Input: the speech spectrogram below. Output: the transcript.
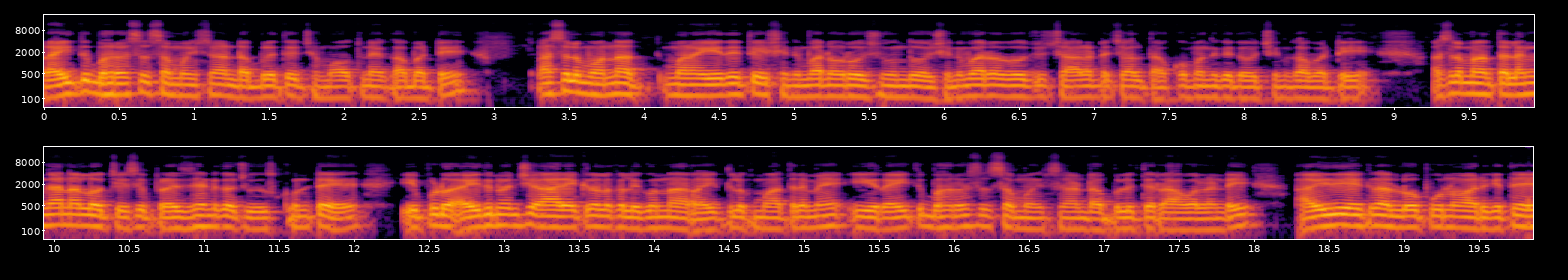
రైతు భరోసా సంబంధించిన డబ్బులు అయితే జమ అవుతున్నాయి కాబట్టి అసలు మొన్న మన ఏదైతే శనివారం రోజు ఉందో శనివారం రోజు చాలా అంటే చాలా తక్కువ మందికి అయితే వచ్చింది కాబట్టి అసలు మన తెలంగాణలో వచ్చేసి ప్రెసిడెంట్గా చూసుకుంటే ఇప్పుడు ఐదు నుంచి ఆరు ఎకరాలు కలిగి ఉన్న రైతులకు మాత్రమే ఈ రైతు భరోసా సంబంధించిన డబ్బులు అయితే రావాలండి. ఐదు ఎకరాల లోపు ఉన్న వారికి అయితే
